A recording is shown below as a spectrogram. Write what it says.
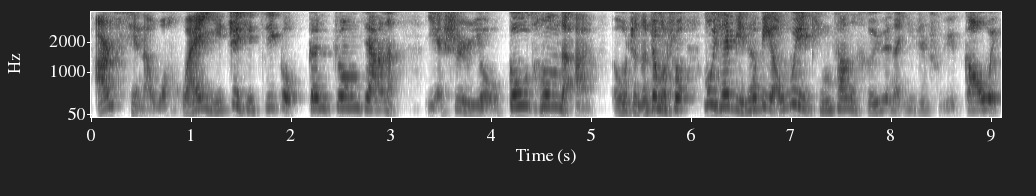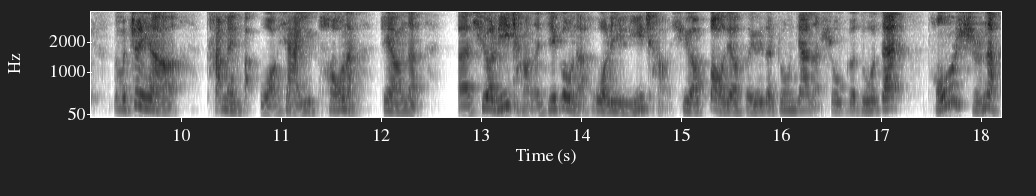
而且呢，我怀疑这些机构跟庄家呢也是有沟通的啊。我只能这么说，目前比特币啊未平仓的合约呢一直处于高位，那么这样他们把往下一抛呢，这样呢，呃，需要离场的机构呢获利离场，需要爆掉合约的庄家呢收割多单，同时呢。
